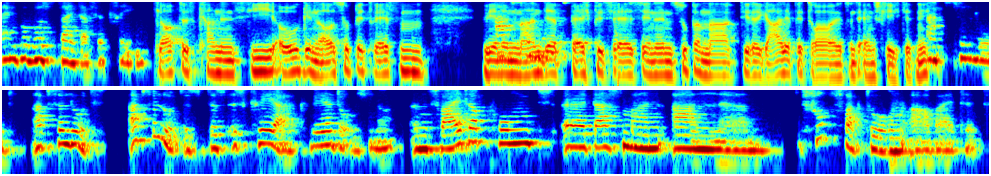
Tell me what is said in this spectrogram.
ein Bewusstsein dafür kriegen. Ich glaube, das kann den CEO genauso betreffen wie einen Absolut. Mann, der beispielsweise in einem Supermarkt die Regale betreut und einschlichtet, nicht? Absolut, absolut. Absolut, das, das ist quer, quer durch. Ne? Ein zweiter Punkt, äh, dass man an ähm, Schutzfaktoren arbeitet,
